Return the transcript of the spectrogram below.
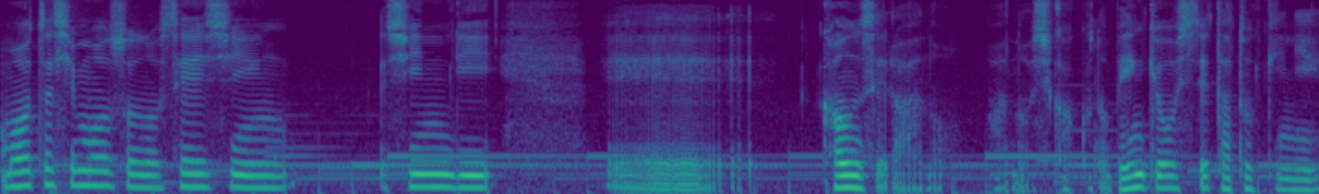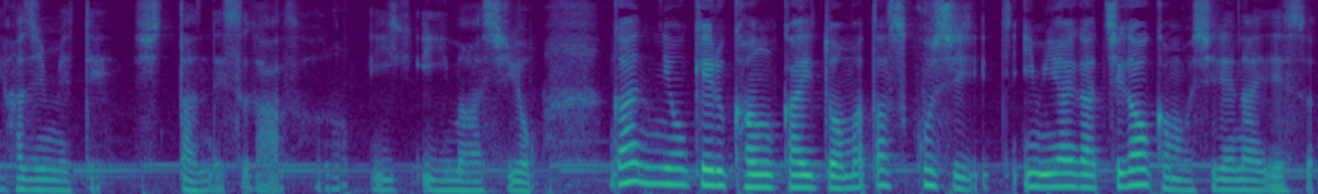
まあ、私もその精神心理、えー、カウンセラーのあの資格の勉強してた時に初めて知ったんですがその言い回しをがんにおける寛解とはまた少し意味合いが違うかもしれないです。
